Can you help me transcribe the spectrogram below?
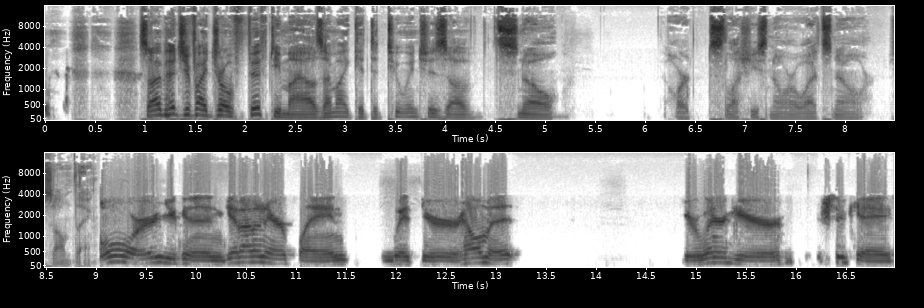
so I bet you if I drove 50 miles, I might get to two inches of snow, or slushy snow, or wet snow, or something. Or you can get on an airplane with your helmet, your winter gear, your suitcase,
